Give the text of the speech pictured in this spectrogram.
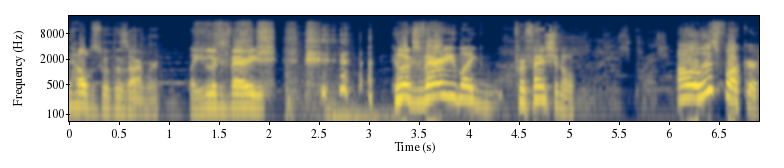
helps with his armor. Like he looks very He looks very like professional. Oh, this fucker.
